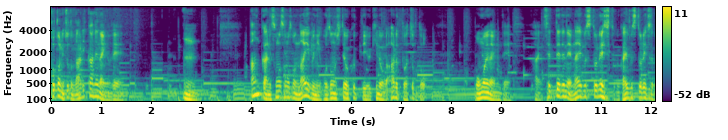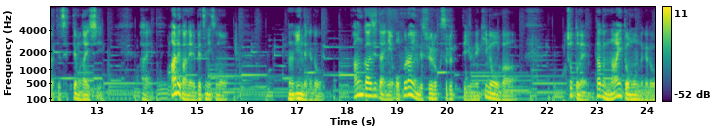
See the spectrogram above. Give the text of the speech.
ことにちょっとなりかねないので、うん。アンカーにそもそもその内部に保存しておくっていう機能があるとはちょっと思えないので、はい、設定でね、内部ストレージとか外部ストレージとかっていう設定もないし、はい、あればね、別にその、うん、いいんだけど、アンカー自体にオフラインで収録するっていうね、機能が、ちょっとね、多分ないと思うんだけど、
